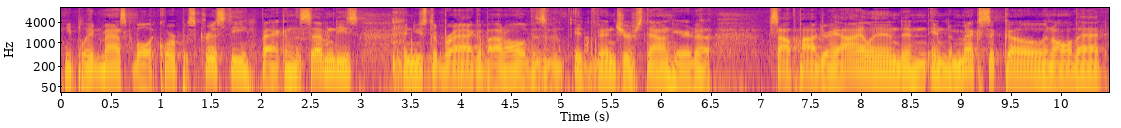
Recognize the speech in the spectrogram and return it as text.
He played basketball at Corpus Christi back in the 70s and used to brag about all of his adventures down here to South Padre Island and into Mexico and all that.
